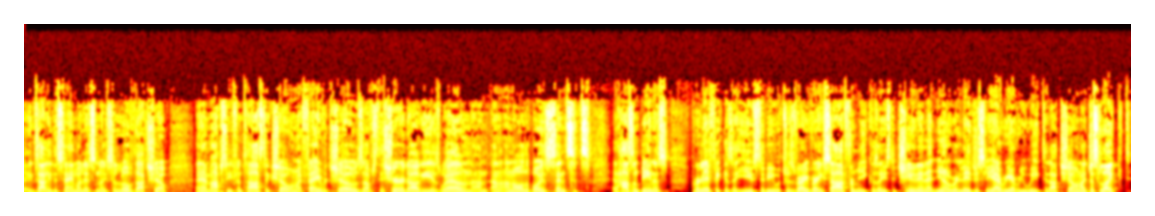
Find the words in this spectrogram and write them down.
exactly the same. I listen. I used to love that show. Um, absolutely fantastic show. One of my favorite shows. Obviously, the Sherdoggy as well, and, and and all the boys. Since it's it hasn't been as prolific as it used to be, which was very, very sad for me because I used to tune in at, you know, religiously every, every week to that show. And I just liked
